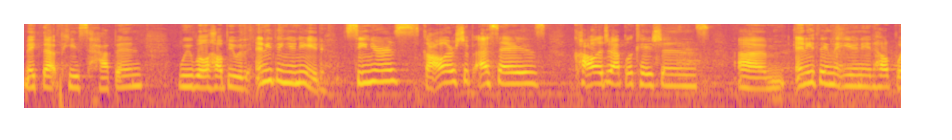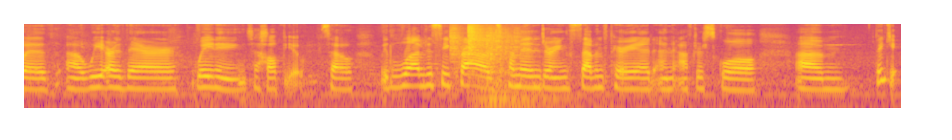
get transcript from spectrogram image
make that piece happen. We will help you with anything you need seniors, scholarship essays, college applications, um, anything that you need help with, uh, we are there waiting to help you. So we'd love to see crowds come in during seventh period and after school. Um, thank you.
